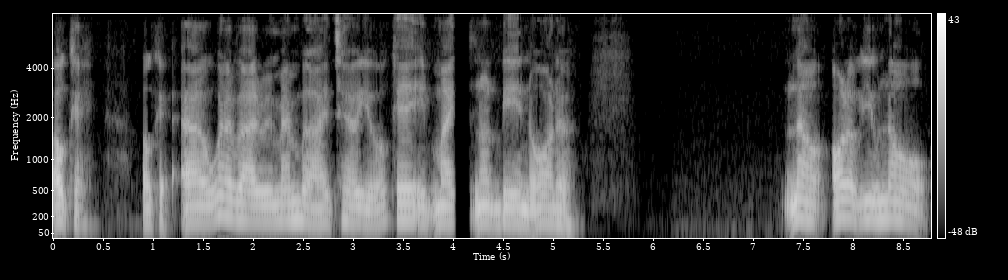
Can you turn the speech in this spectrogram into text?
Okay, okay. Uh, whatever I remember, I tell you, okay? It might not be in order. Now, all of you know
